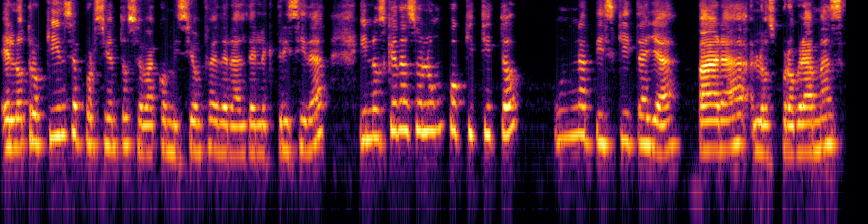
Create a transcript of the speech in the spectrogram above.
El otro 15% se va a Comisión Federal de Electricidad y nos queda solo un poquitito una pizquita ya para los programas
